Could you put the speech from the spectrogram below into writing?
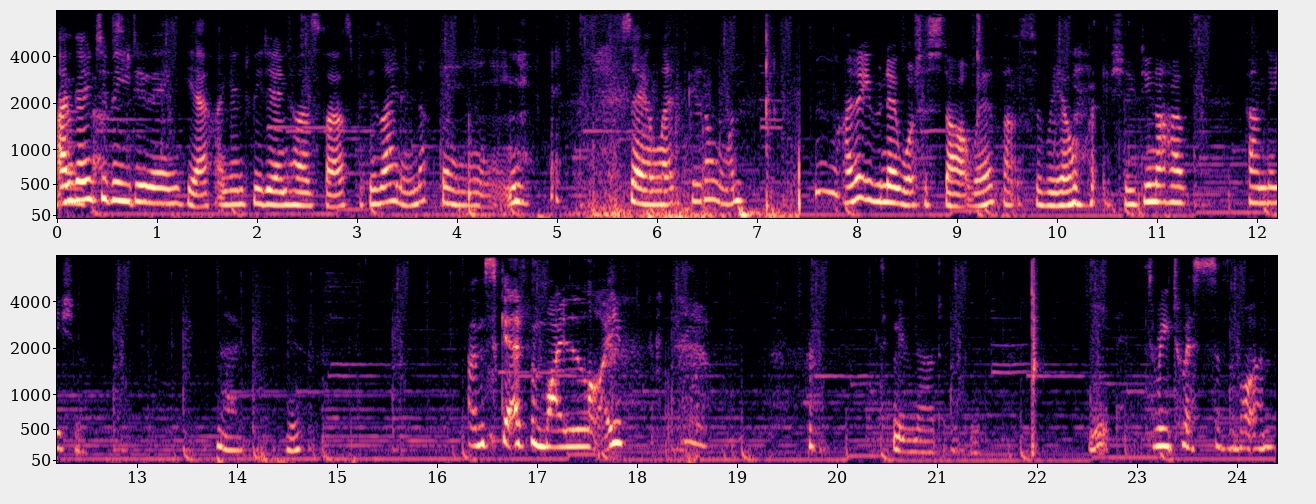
I'm go going to be doing yeah, I'm going to be doing hers first because I know nothing. so let's get on. Hmm, I don't even know what to start with. That's the real issue. Do you not have foundation? No. Yeah. I'm scared for my life. Didn't even know how to do it. Yeah. Three twists of the bottom.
